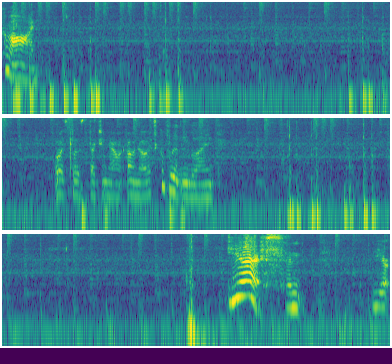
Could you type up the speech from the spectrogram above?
Come on. Oh, it's to touching down. Oh no, it's completely blank. And, yeah.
